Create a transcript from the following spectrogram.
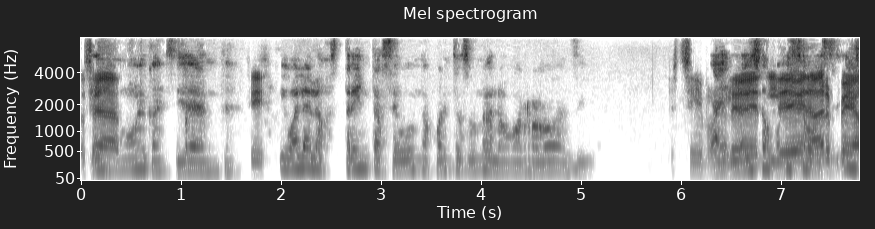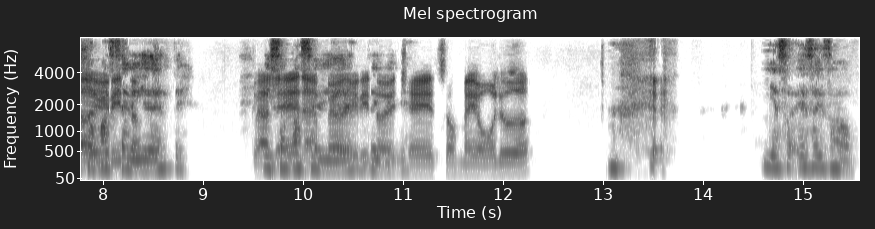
O sea, es muy coincidente. Sí. Igual a los 30 segundos, 40 segundos lo borró. Así. sí, porque Ahí le, hizo, le hizo- haber hizo pegado el más grito. evidente. Claro, más el evidente grito de che, sos medio boludo. Y eso, eso hizo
